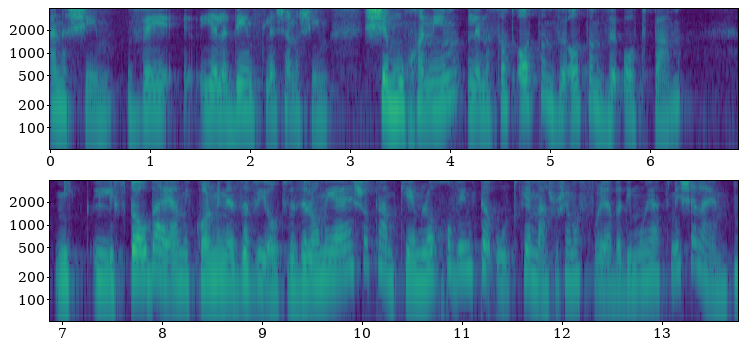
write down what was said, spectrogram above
אנשים וילדים סלש אנשים שמוכנים לנסות עוד פעם ועוד פעם ועוד פעם לפתור בעיה מכל מיני זוויות וזה לא מייאש אותם כי הם לא חווים טעות כמשהו שמפריע בדימוי העצמי שלהם. Mm.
